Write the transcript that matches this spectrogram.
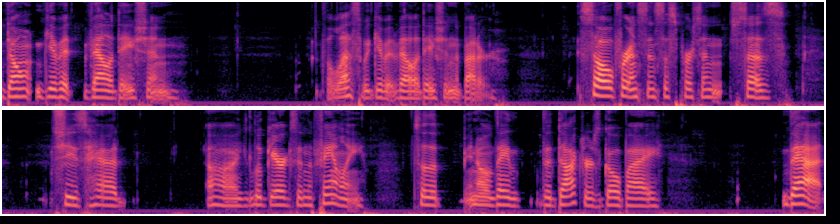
don't give it validation, the less we give it validation, the better. So, for instance, this person says she's had uh, Lou Gehrig's in the family, so the you know they the doctors go by that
